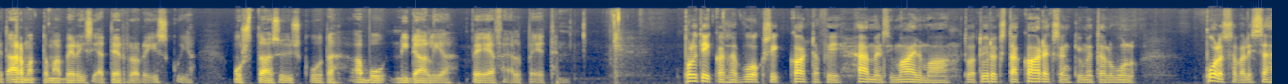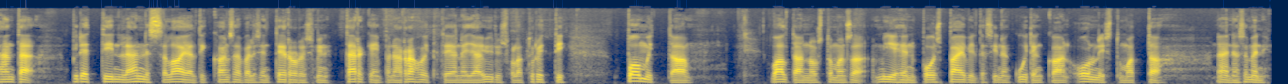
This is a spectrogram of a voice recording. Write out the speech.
näitä armottoman verisiä terroriiskuja. Mustaa syyskuuta, Abu Nidalia, PFLPtä. Politiikkansa vuoksi Gaddafi hämmensi maailmaa. 1980-luvun puolessa välissä häntä pidettiin lännessä laajalti kansainvälisen terrorismin tärkeimpänä rahoittajana ja Yhdysvallat yritti pommittaa valtaan nostamansa miehen pois päiviltä siinä kuitenkaan onnistumatta. Näinhän se meni.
